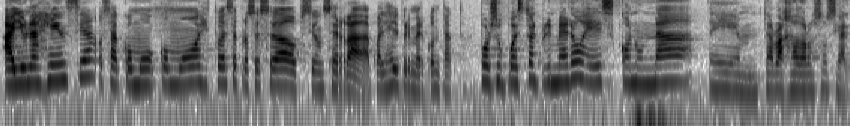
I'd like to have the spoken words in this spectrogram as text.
¿hay una agencia? O sea, ¿cómo, ¿cómo es todo ese proceso de adopción cerrada? ¿Cuál es el primer contacto? Por supuesto, el primero es con una eh, trabajadora social.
